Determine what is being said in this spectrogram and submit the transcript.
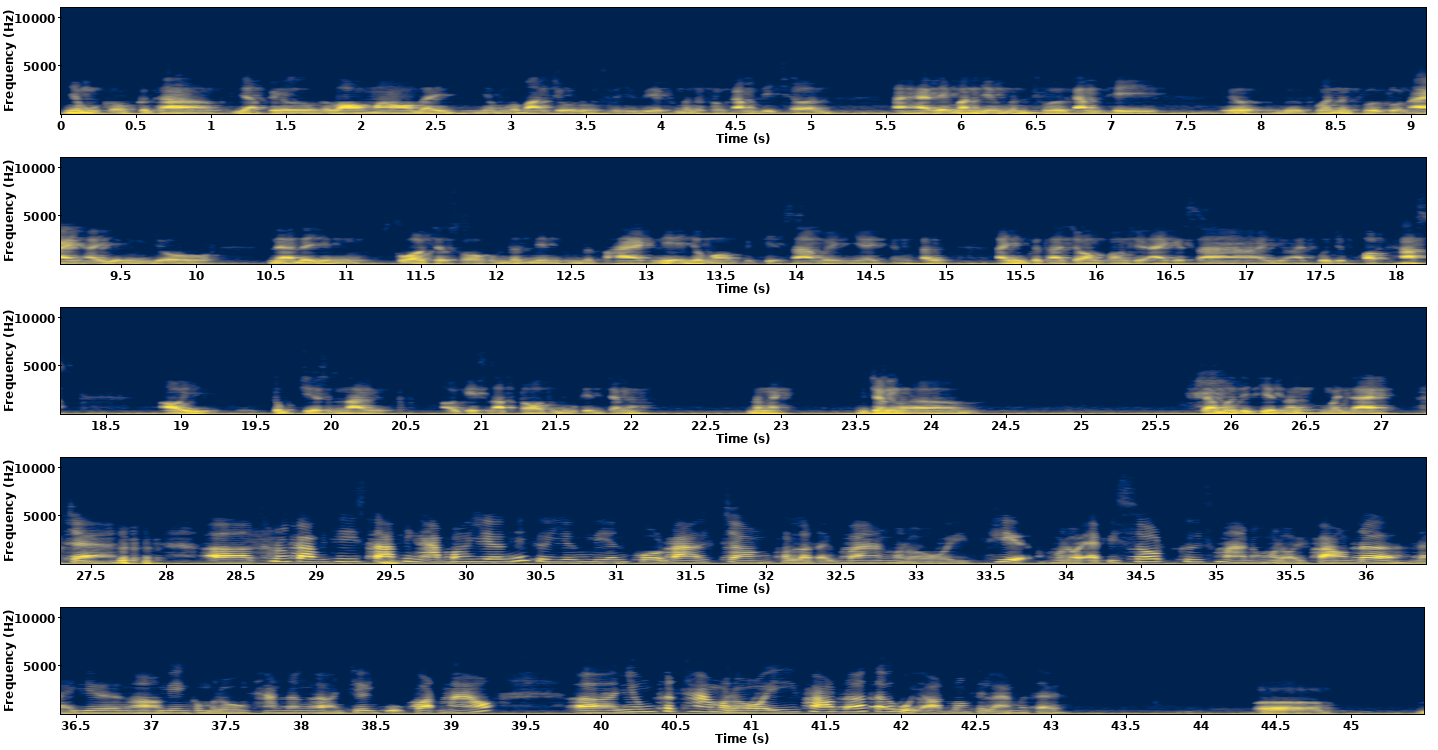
ខ្ញុំក៏គិតថារយៈពេលកន្លងមកដែលខ្ញុំក៏បានចូលរួមធ្វើជាវាគ្មិននៅក្នុងកម្មវិធីច្រើន តែហេតុអីបានយើងមិនធ្វើកម្មវិធីវាវាគ្មិននឹងធ្វើខ្លួនឯងហើយយើងយកអ្នកដែលយើងស្គាល់ចិត្តស្គាល់គំនិតមានគំនិតប្រហែលគ្នាយកមកពិភាក្សាវិញញែកចឹងទៅហើយខ្ញុំគិតថាចងកងជាឯកសារហើយយើងអាចធ្វើជា podcast ឲ្យទុកជាសំណៅឲ្យគេស្ដាប់តទៅមុខទៀតអញ្ចឹងហ្នឹងហើយអញ្ចឹងអឺចាំមើលទីទៀតហ្នឹងមិនដែរ ចាអឺក្នុងកម្មវិធី starting up របស់យើងនេះគឺយើងមានគោលដៅចង់ផលិតឲ្យបាន100ភាគ100 episode គឺស្មើនឹង100 founder ដែលយើងមានកម្រងថានឹងអញ្ជើញពួកគាត់មកអឺខ្ញុំគិតថា100 founder ទៅរួចអត់បងសិលាមើលទៅអឺ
